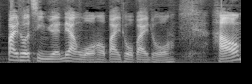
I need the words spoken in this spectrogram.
拜托，请原谅我哈！拜托，拜托。好，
